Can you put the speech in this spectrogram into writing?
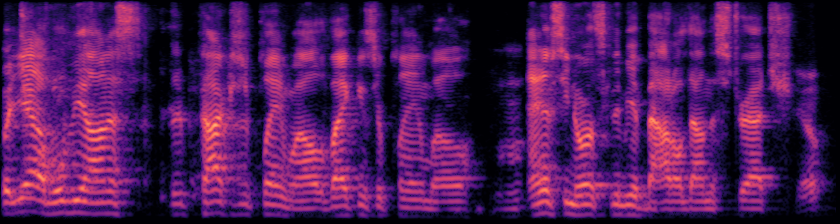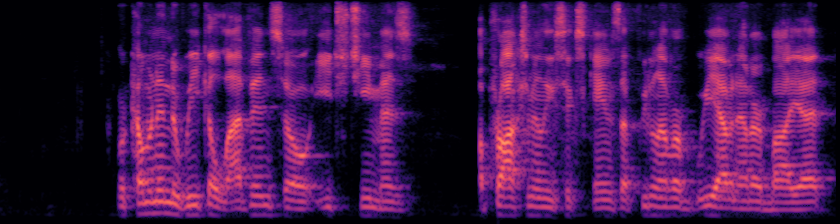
But yeah, we'll be honest. The Packers are playing well. The Vikings are playing well. Mhm. NFC North is going to be a battle down the stretch. Yep. We're coming into Week 11, so each team has approximately six games left. We don't have our, we haven't had our bye yet.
